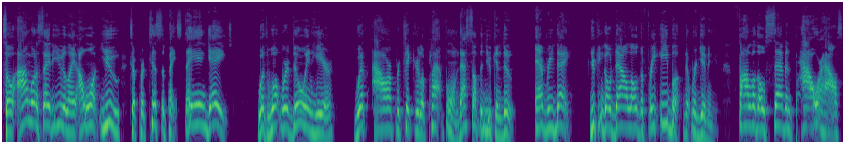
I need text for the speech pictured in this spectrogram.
So I'm going to say to you, Elaine, I want you to participate, stay engaged with what we're doing here with our particular platform. That's something you can do every day. You can go download the free ebook that we're giving you follow those seven powerhouse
